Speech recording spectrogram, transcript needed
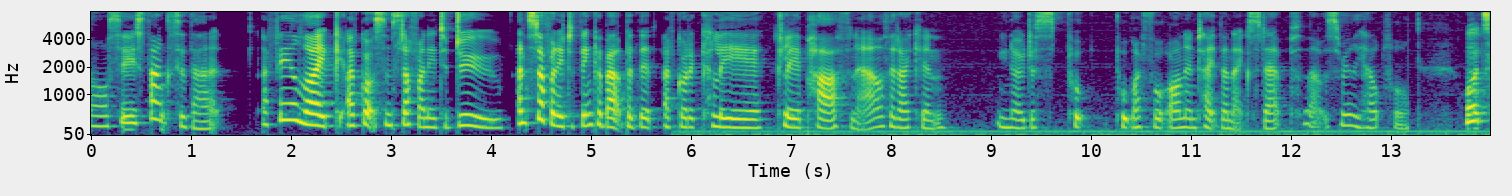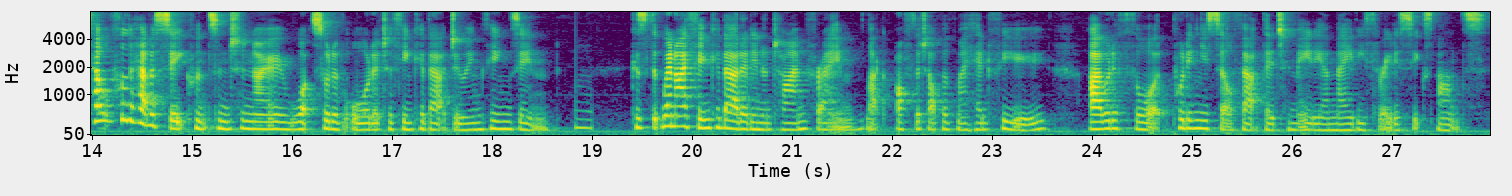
Oh, Suze, thanks for that. I feel like I've got some stuff I need to do and stuff I need to think about, but that I've got a clear, clear path now that I can, you know, just put put my foot on and take the next step. That was really helpful. Well, it's helpful to have a sequence and to know what sort of order to think about doing things in. Mm. Because when I think about it in a time frame, like off the top of my head for you, I would have thought putting yourself out there to media maybe three to six months,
